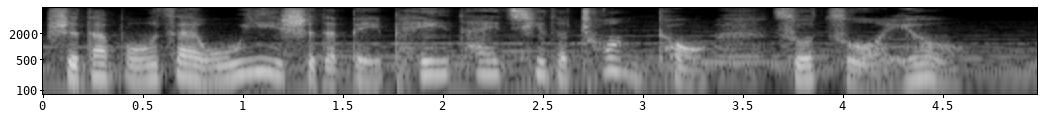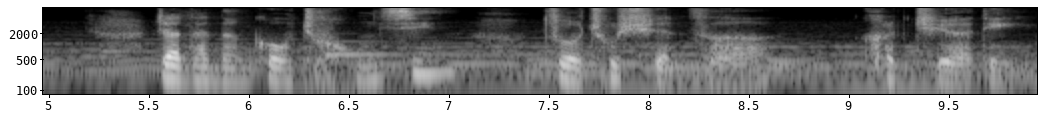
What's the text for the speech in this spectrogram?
使他不再无意识地被胚胎期的创痛所左右，让他能够重新做出选择和决定。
